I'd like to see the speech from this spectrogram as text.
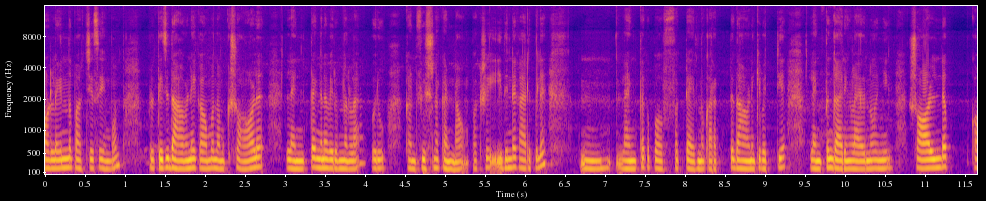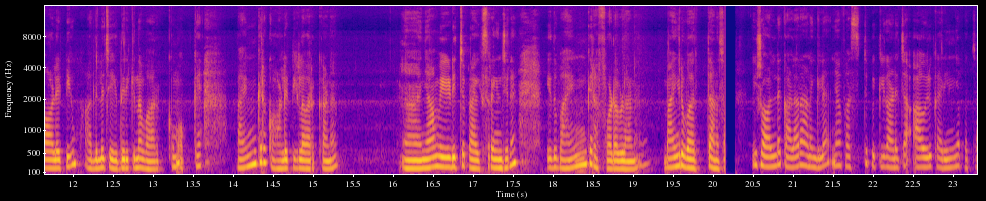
ഓൺലൈനിൽ നിന്ന് പർച്ചേസ് ചെയ്യുമ്പം പ്രത്യേകിച്ച് ധാവണിയൊക്കെ ആകുമ്പോൾ നമുക്ക് ഷാൾ ലെങ്ത്ത് എങ്ങനെ വരും എന്നുള്ള ഒരു കൺഫ്യൂഷനൊക്കെ ഉണ്ടാവും. പക്ഷേ ഇതിന്റെ കാര്യത്തിൽ ലെങ്ത്തൊക്കെ പെർഫെക്റ്റ് ആയിരുന്നു. കറക്റ്റ് ധാവണിക്ക് പറ്റിയ ലെങ്ത്തും കാര്യങ്ങളായിരുന്നു. ഇനി ഷാളിന്റെ ക്വാളിറ്റിയും അതിൽ ചെയ്തിരിക്കുന്ന വർക്കും ഒക്കെ ഭയങ്കര ക്വാളിറ്റിയുള്ള വർക്കാണ് ഞാൻ മേടിച്ച പ്രൈസ് റേഞ്ചിന് ഇത് ഭയങ്കര അഫോർഡബിളാണ് ഭയങ്കര വർത്താണ് ഈ ഷോളിന്റെ കളറാണെങ്കിൽ ഞാൻ ഫസ്റ്റ് പിക്കിൽ കാണിച്ച ആ ഒരു കരിഞ്ഞ പച്ച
